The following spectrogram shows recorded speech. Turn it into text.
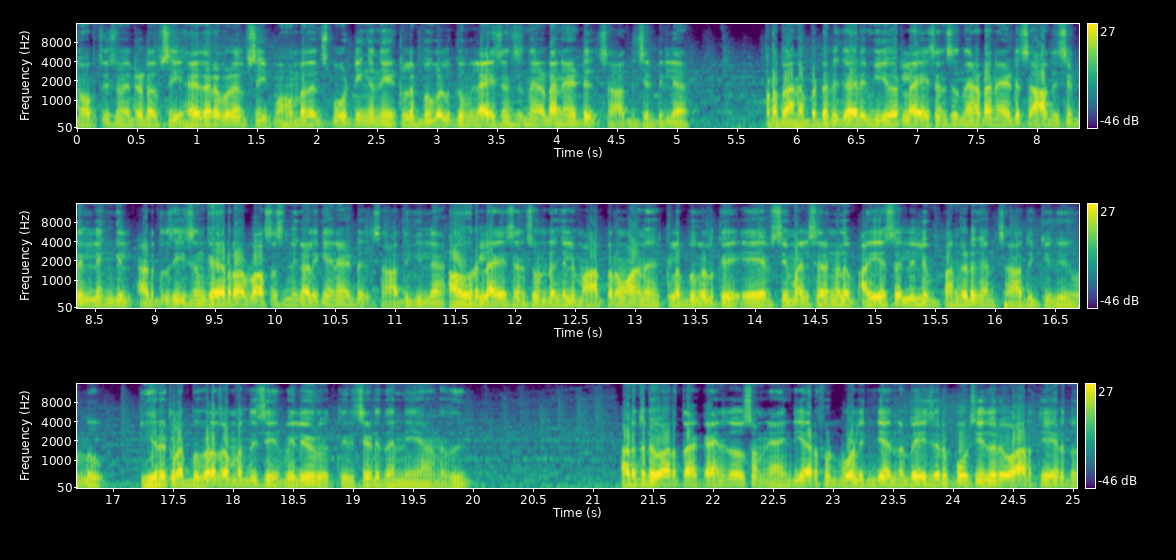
North East United F C Hyderabad F C Mohammedan Sporting എന്നീ ക്ലബ്ബുകൾക്കും ലൈസൻസ് നേടാനായിട്ട് സാധിച്ചിട്ടില്ല. പ്രധാനപ്പെട്ട ഒരു കാര്യം ഈ ഒരു ലൈസൻസ് നേടാനായിട്ട് സാധിച്ചിട്ടില്ലെങ്കിൽ അടുത്ത സീസൺ കേരള ബ്ലാസ്റ്റേഴ്സിന് കളിക്കാനായിട്ട് സാധിക്കില്ല. ആ ഒരു ലൈസൻസ് ഉണ്ടെങ്കിൽ മാത്രമാണ് ക്ലബ്ബുകൾക്ക് എ എഫ് സി മത്സരങ്ങളും ഐ എസ് എല്ലിലും പങ്കെടുക്കാൻ സാധിക്കുകയുള്ളൂ. ഈ ഒരു ക്ലബ്ബുകളെ സംബന്ധിച്ച് വലിയൊരു തിരിച്ചടി തന്നെയാണിത്. അടുത്തൊരു വാർത്ത. കഴിഞ്ഞ ദിവസം നയന്റി ആർ ഫുട്ബോൾ ഇന്ത്യ എന്ന പേജ് റിപ്പോർട്ട് ചെയ്തൊരു വാർത്തയായിരുന്നു.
